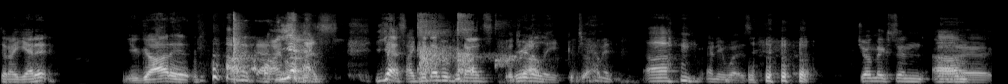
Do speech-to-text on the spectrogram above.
Did I get it? You got it. Yes, yes. I could never pronounce Good job. Ridley. Good job. Damn it. Um, anyways, Joe Mixon, uh, Um,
